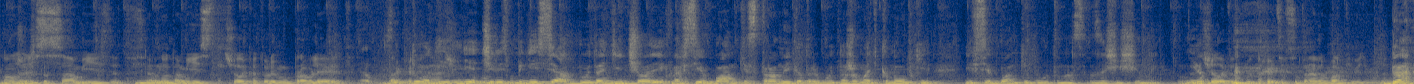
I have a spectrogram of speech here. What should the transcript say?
Но он же сам ездит. Все равно ну, там есть человек, который им управляет. В итоге лет через 50 будет один человек на все банки страны, который будет нажимать кнопки, и все банки будут у нас защищены. Нет? Человек будет находиться в центральном банке, видимо. Да.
